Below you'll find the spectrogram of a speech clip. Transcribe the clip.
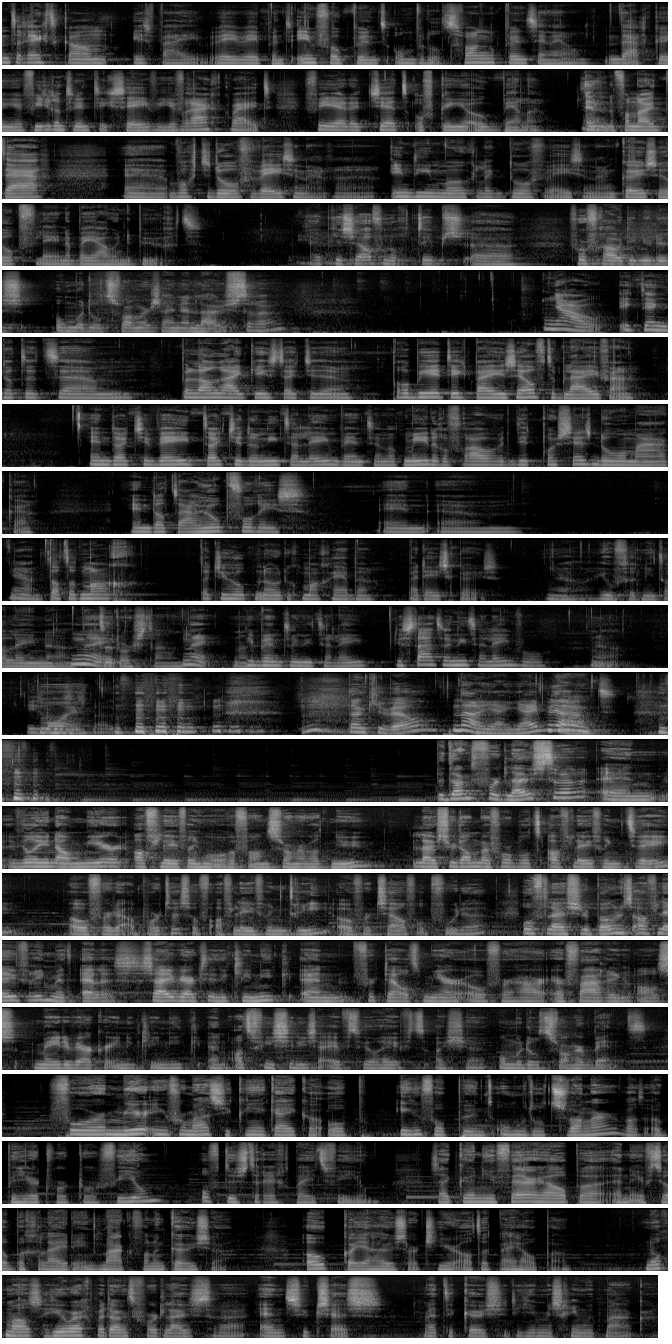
terecht kan, is bij www.info.onbedoeldzwanger.nl. En Daar kun je 24/7 je vraag kwijt via de chat of kun je ook bellen. En vanuit daar eh word je doorverwezen naar, eh, indien mogelijk, doorverwezen naar een keuzehulpverlener bij jou in de buurt. Heb je zelf nog tips eh, voor vrouwen die nu dus onbedoeld zwanger zijn en luisteren? Nou, ik denk dat het ehm, belangrijk is dat je probeert dicht bij jezelf te blijven. En dat je weet dat je er niet alleen bent en dat meerdere vrouwen dit proces doormaken. En dat daar hulp voor is. En ehm, ja, dat het mag. Dat je hulp nodig mag hebben bij deze keuze. Ja, je hoeft het niet alleen uh, Nee. te doorstaan. Nee, Nee. je bent er niet alleen. Je staat er niet alleen voor. Ja. Is Mooi. Dankjewel. nou ja, jij bedankt. Bedankt voor het luisteren. En wil je nou meer afleveringen horen van Zwanger Wat Nu? Luister dan bijvoorbeeld aflevering 2 over de abortus of aflevering 3 over het zelfopvoeden. Of luister de bonusaflevering met Alice. Zij werkt in de kliniek en vertelt meer over haar ervaring als medewerker in een kliniek en adviezen die zij eventueel heeft als je onbedoeld zwanger bent. Voor meer informatie kun je kijken op info.onbedoeldzwanger, wat ook beheerd wordt door VIOM, of dus terecht bij het VIOM. Zij kunnen je verder helpen en eventueel begeleiden in het maken van een keuze. Ook kan je huisarts hier altijd bij helpen. Nogmaals heel erg bedankt voor het luisteren en succes met de keuze die je misschien moet maken.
